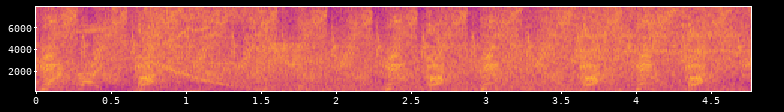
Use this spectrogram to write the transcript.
My sight! はっはっはっ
